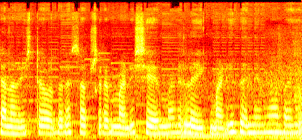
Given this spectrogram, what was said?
ಚಾನಲ್ ಇಷ್ಟವಾದರೆ ಸಬ್ಸ್ಕ್ರೈಬ್ ಮಾಡಿ, ಶೇರ್ ಮಾಡಿ, ಲೈಕ್ ಮಾಡಿ. ಧನ್ಯವಾದಗಳು.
